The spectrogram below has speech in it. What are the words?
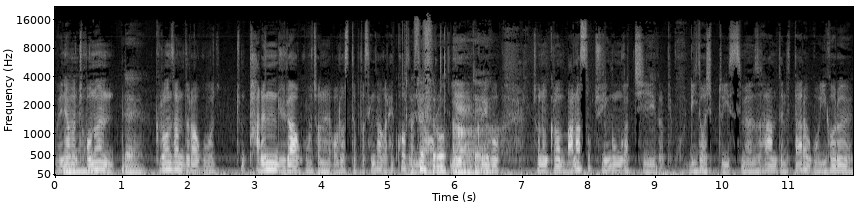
왜냐하면 음. 저는 네. 그런 사람들하고 좀 다른 류라고 저는 어렸을 때부터 생각을 했거든요. 아, 스스로? 예. 아, 네. 그리고 저는 그런 만화 속 주인공 같이 그렇게 뭐 리더십도 있으면서 사람들을 따르고 이거를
